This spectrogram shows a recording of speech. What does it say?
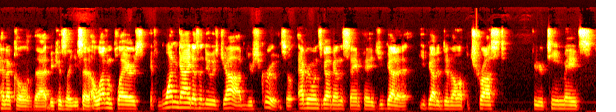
pinnacle of that because, like you said, eleven players. If one guy doesn't do his job, you're screwed. So everyone's got to be on the same page. You've got to you've got to develop a trust for your teammates.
